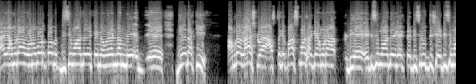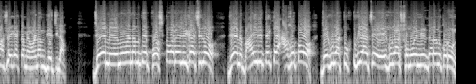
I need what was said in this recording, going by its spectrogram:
তাই আমরা অনবরত ডিসি মহাদেবকে মেমোরেন্ডাম দিয়ে থাকি। আমরা লাস্ট আজ থেকে পাঁচ মাস আগে আমরা এডিসি মহাদেবকে একটা, ডিসির উদ্দেশ্যে এডিসি মহাশয়কে একটা মেমোরেন্ডাম দিয়েছিলাম। যে মেমোরেন্ডামতে স্পষ্টভাবে লেখা ছিল যে বাইরে থেকে আগত যেগুলা টুকটুকি আছে, এগুলার সময় নির্ধারণ করুন।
